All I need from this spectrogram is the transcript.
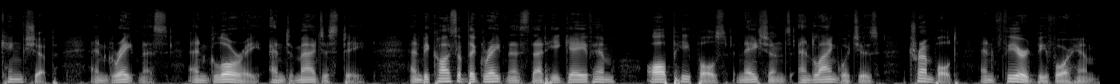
kingship, and greatness, and glory, and majesty. And because of the greatness that he gave him, all peoples, nations, and languages trembled and feared before him.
